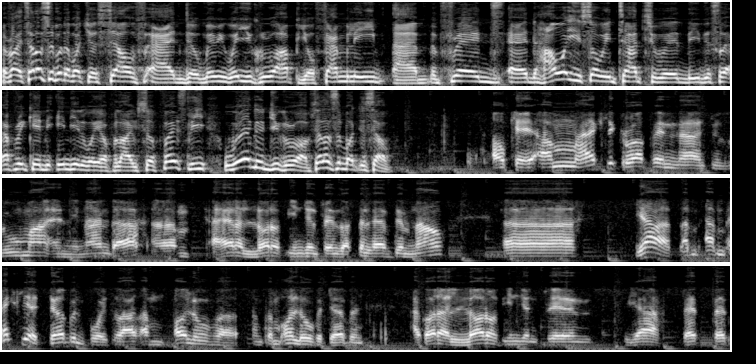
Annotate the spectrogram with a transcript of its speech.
right, tell us a bit about yourself and uh, maybe where you grew up, your family, um, friends, and how are you so in touch with the, the South African Indian way of life? So firstly, where did you grow up? Tell us about yourself. Okay, um, I actually grew up in uh, Ntuzuma and Inanda. Um, I had a lot of Indian friends. I still have them now. Uh, yeah, I'm, I'm actually a Durban boy, so I, I'm all over. I'm from all over Durban. I got a lot of Indian friends. Yeah, that's that's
